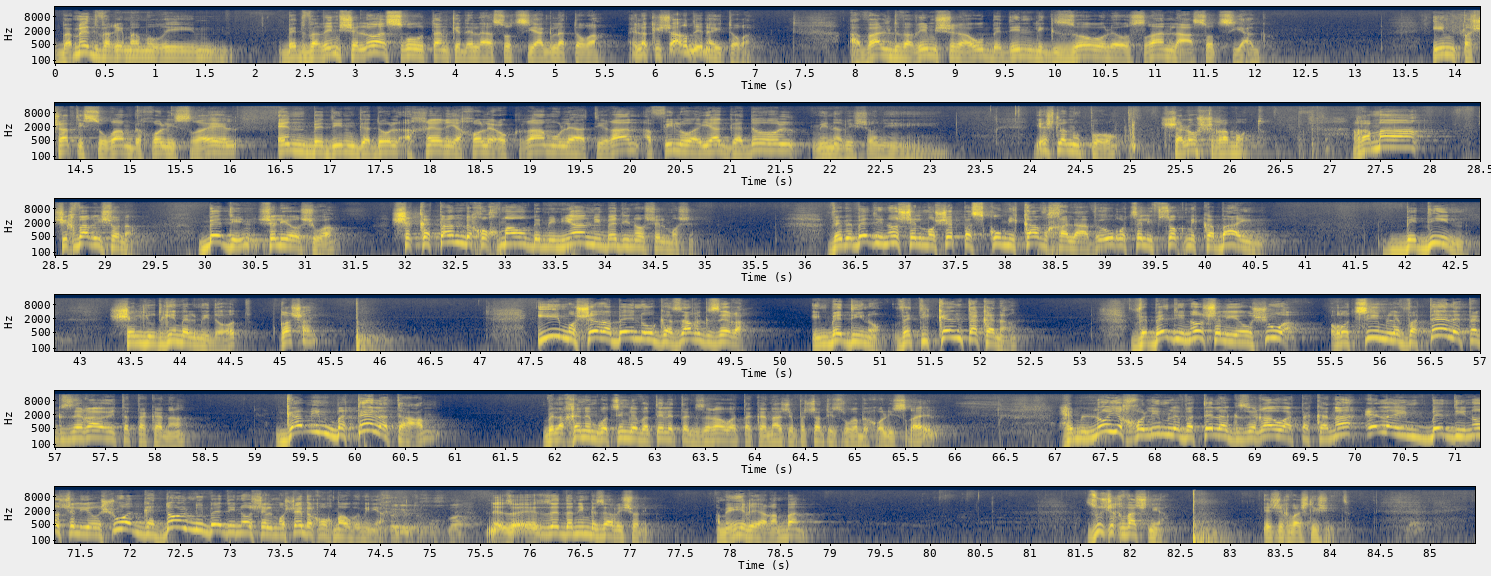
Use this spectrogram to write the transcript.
במה דברים אמורים? בדברים שלא אסרו אותן כדי לעשות סייג לתורה, אלא כשאר דיני תורה. אבל דברים שראו בדין לגזור או לאוסרן לעשות סייג. אם פשט איסורם בכל ישראל, אין בדין גדול אחר יכול לעוקרן ולהתירן, אפילו היה גדול מן הראשונים. יש לנו פה שלוש רמות. רמה, שכבה ראשונה, בית דין של יהושע, שקטן בחוכמה ובמניין מבית דינו של משה. ובבית דינו של משה פסקו מקו חלה, והוא רוצה לפסוק מקביים בדין של י"ג מידות, רשאי. אם משה רבנו גזר גזרה עם בית דינו ותיקן תקנה, ובית דינו של יהושע רוצים לבטל את הגזרה או את התקנה, גם אם בטל הטעם, ולכן הם רוצים לבטל את הגזרה או התקנה שפשט איסורה בכל ישראל, הם לא יכולים לבטל הגזרה או התקנה, אלא אם בית דינו של יהושע גדול מבית דינו של משה בחוכמה ובמניין. איך יודעים את החוכמה? זה, זה דנים בזה הראשונים. המאירי, הרמב"ן. זו שכבה שנייה. יש שכבה שלישית.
